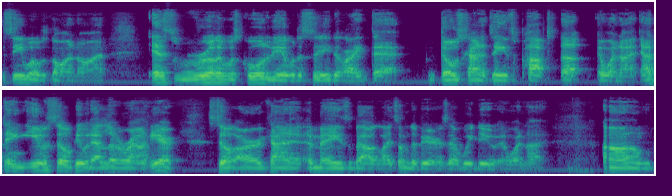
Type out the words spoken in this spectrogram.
see what was going on, it's really was cool to be able to see that like that those kind of things popped up and whatnot. I think even still people that live around here still are kind of amazed about like some of the beers that we do and whatnot. Um,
